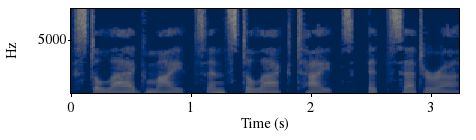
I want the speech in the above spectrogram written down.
stalagmites and stalactites, etc.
